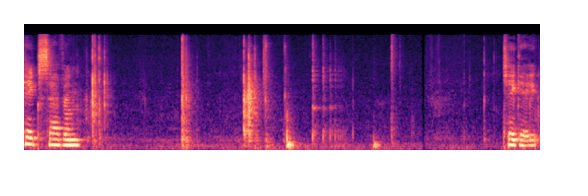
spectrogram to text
Take seven. Take eight.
